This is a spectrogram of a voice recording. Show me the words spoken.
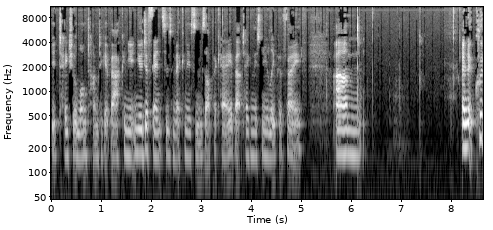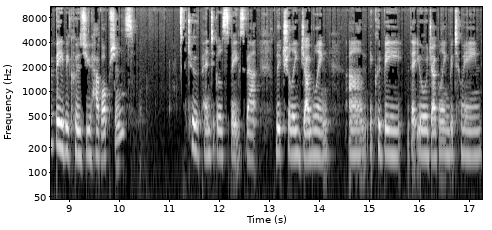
it takes you a long time to get back, and, you, and your defenses mechanisms up. Okay, about taking this new leap of faith. Um, and it could be because you have options. Two of Pentacles speaks about literally juggling. Um, it could be that you're juggling between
